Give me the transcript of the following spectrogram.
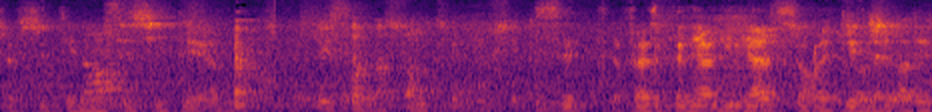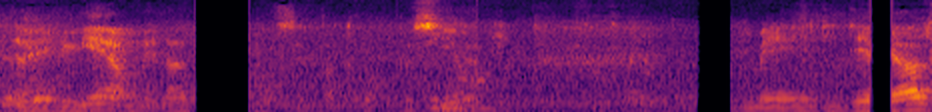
Ça, C'était une nécessité. hein. Et ça m'a senti Enfin, c'est-à-dire l'idéal, ça aurait été d'éteindre les lumières, mais là, c'est pas trop possible. Mais l'idéal,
